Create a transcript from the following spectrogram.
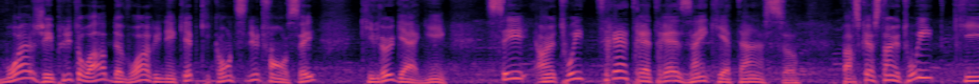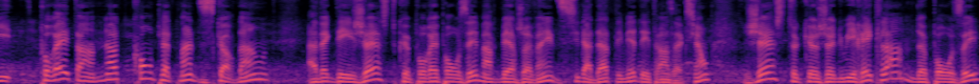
moi, j'ai plutôt hâte de voir une équipe qui continue de foncer, qui veut gagner. C'est un tweet très, très, très inquiétant, ça parce que c'est un tweet qui pourrait être en note complètement discordante avec des gestes que pourrait poser Marc Bergevin d'ici la date limite des transactions, gestes que je lui réclame de poser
